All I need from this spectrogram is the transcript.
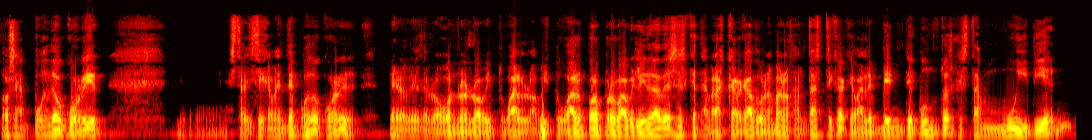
o sea, puede ocurrir, eh, estadísticamente puede ocurrir, pero desde luego no es lo habitual. Lo habitual por probabilidades es que te habrás cargado una mano fantástica que vale 20 puntos, que está muy bien,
